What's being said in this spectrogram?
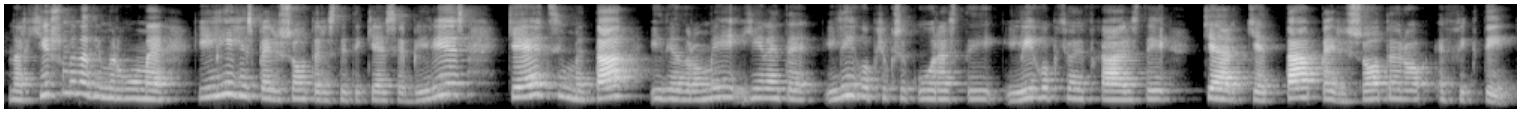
να αρχίσουμε να δημιουργούμε λίγες περισσότερες θετικές εμπειρίες και έτσι μετά η διαδρομή γίνεται λίγο πιο ξεκούραστη, λίγο πιο ευχάριστη και αρκετά περισσότερο εφικτή.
